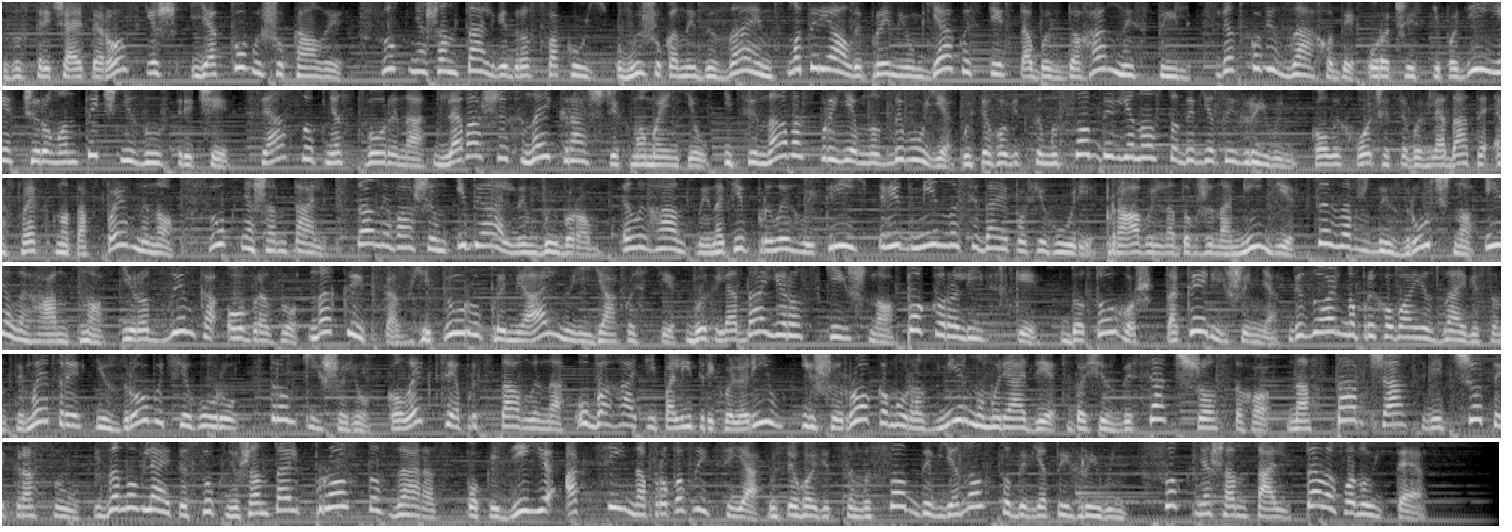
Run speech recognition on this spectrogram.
Зустрічайте розкіш, яку ви шукали. Сукня Шанталь від розпакуй, вишуканий дизайн, матеріали преміум якості та бездоганний стиль, святкові заходи, урочисті події чи романтичні зустрічі. Ця сукня створена для ваших найкращих моментів. І ціна вас приємно здивує усього від 799 гривень. Коли хочеться виглядати ефектно та впевнено, сукня Шанталь стане вашим ідеальним вибором. Елегантний напівприлеглий крій відмінно сідає по фігурі. Правильна довжина міді це завжди зручно і елегантно. І родзинка образу накидка з гіпюру преміальної якості виглядає розкішно, по-королівськи. До того ж, таке рішення візуально приховає зайві сантиметри і зробить фігуру стрункішою. Колекція представлена у багатій палітрі кольорів і широкому розмірному ряді до 66-го. Настав час відчути красу. Замовляйте сукню Шанталь просто зараз, поки діє акційна пропозиція. Усього від 799 гривень. Сукня Шанталь. Телефонуйте.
